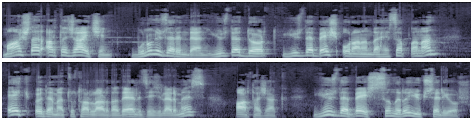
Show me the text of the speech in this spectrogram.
Maaşlar artacağı için bunun üzerinden %4, %5 oranında hesaplanan ek ödeme tutarları da değerli izleyicilerimiz artacak. %5 sınırı yükseliyor.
